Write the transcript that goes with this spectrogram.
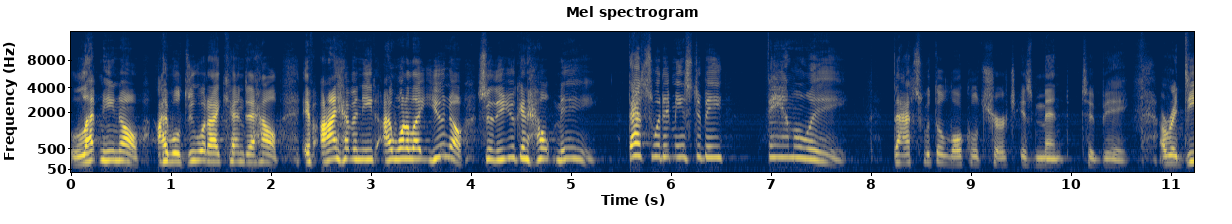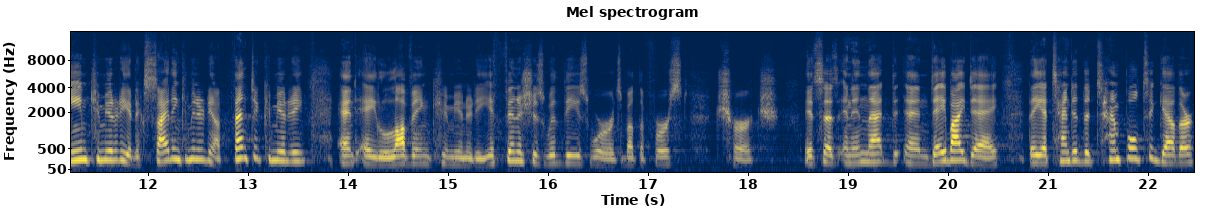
let me know. I will do what I can to help. If I have a need, I want to let you know so that you can help me. That's what it means to be family. That's what the local church is meant to be a redeemed community, an exciting community, an authentic community, and a loving community. It finishes with these words about the first church. It says, and in that, and day by day, they attended the temple together,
